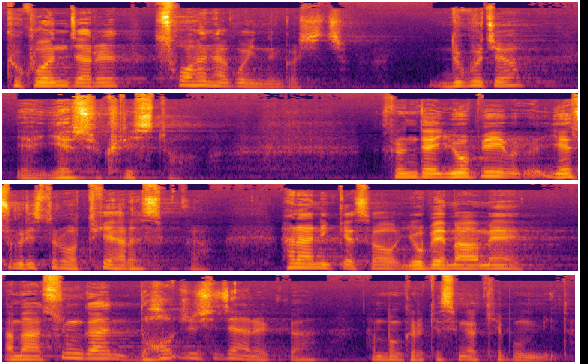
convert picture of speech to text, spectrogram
그 구원자를 소환하고 있는 것이죠. 누구죠? 예, 예수 그리스도. 그런데 욥이 예수 그리스도를 어떻게 알았을까? 하나님께서 욥의 마음에 아마 순간 넣어 주시지 않을까? 한번 그렇게 생각해 봅니다.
